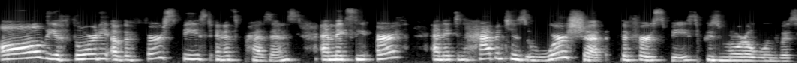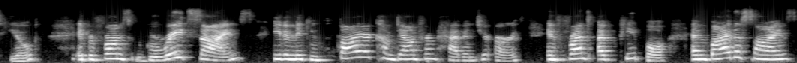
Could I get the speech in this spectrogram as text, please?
all the authority of the first beast in its presence and makes the earth and its inhabitants worship the first beast whose mortal wound was healed. It performs great signs, even making fire come down from heaven to earth in front of people, and by the signs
